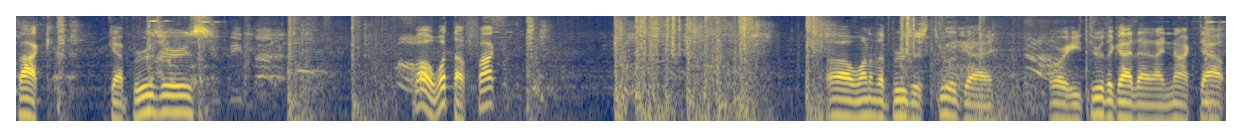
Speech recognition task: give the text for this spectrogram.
Fuck. Got bruisers. Whoa, what the fuck? Oh, one of the bruisers threw a guy. Or he threw the guy that I knocked out.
